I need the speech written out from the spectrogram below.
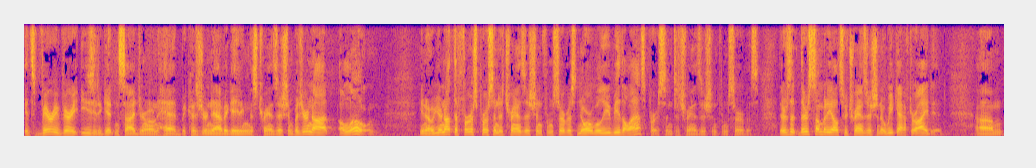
it's very, very easy to get inside your own head because you're navigating this transition, but you're not alone. You know, you're not the first person to transition from service, nor will you be the last person to transition from service. There's, a, there's somebody else who transitioned a week after I did, um,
